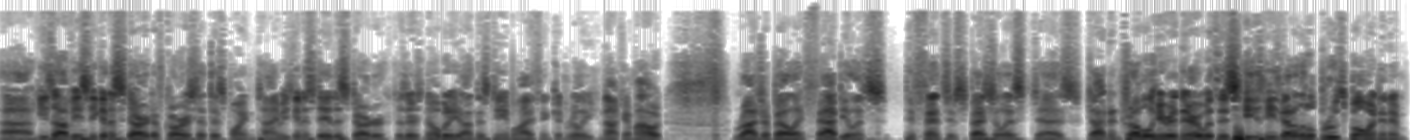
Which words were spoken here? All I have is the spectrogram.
Uh, he's obviously going to start, of course, at this point in time. He's going to stay the starter because there's nobody on this team who I think can really knock him out. Raja Bell, a fabulous defensive specialist, has gotten in trouble here and there with his. He's, he's got a little Bruce Bowen in him.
